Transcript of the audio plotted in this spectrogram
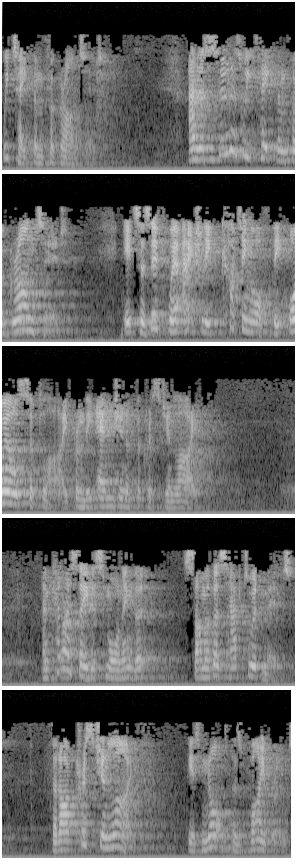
we take them for granted. And as soon as we take them for granted, it's as if we're actually cutting off the oil supply from the engine of the Christian life. And can I say this morning that some of us have to admit that our Christian life is not as vibrant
